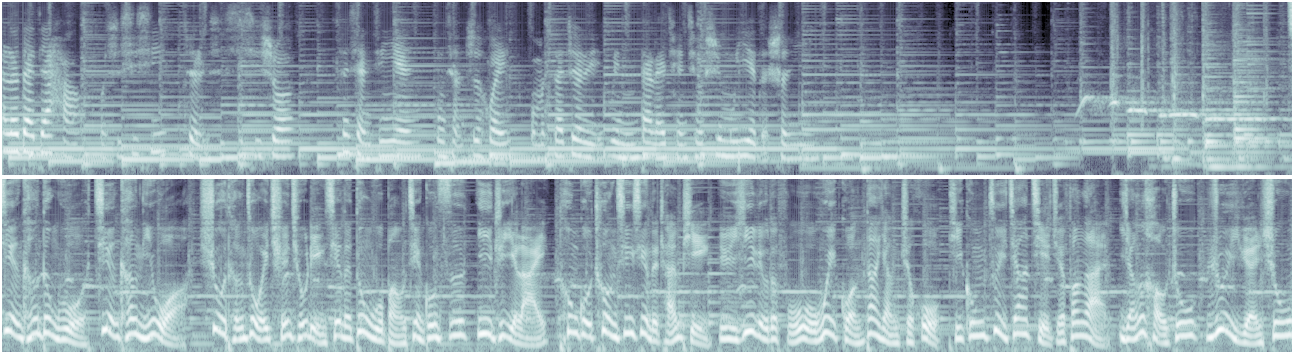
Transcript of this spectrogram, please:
Hello，大家好，我是西西，这里是西西说，分享经验，共享智慧，我们在这里为您带来全球畜牧业的声音。健康动物，健康你我。树藤作为全球领先的动物保健公司，一直以来通过创新性的产品与一流的服务，为广大养殖户提供最佳解决方案。养好猪，瑞元舒。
